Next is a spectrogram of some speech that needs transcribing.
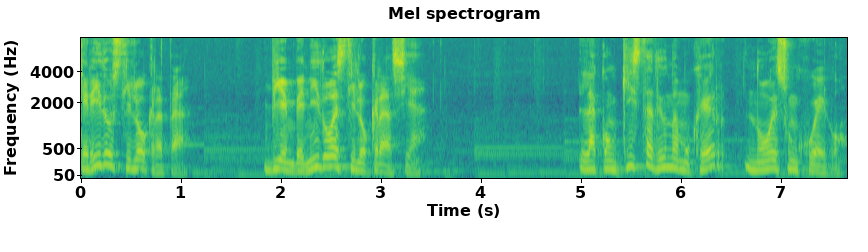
Querido estilócrata, bienvenido a Estilocracia. La conquista de una mujer no es un juego,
